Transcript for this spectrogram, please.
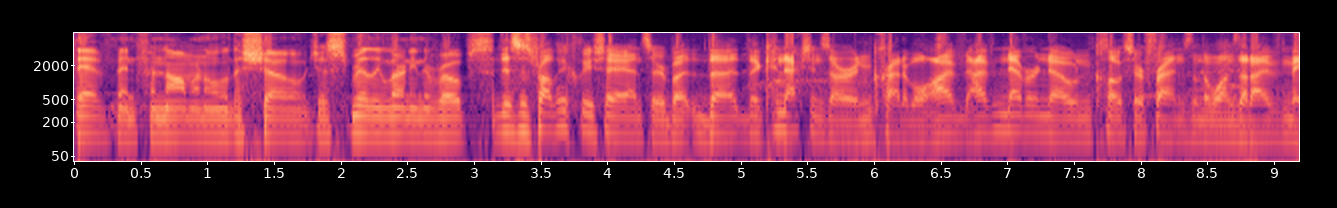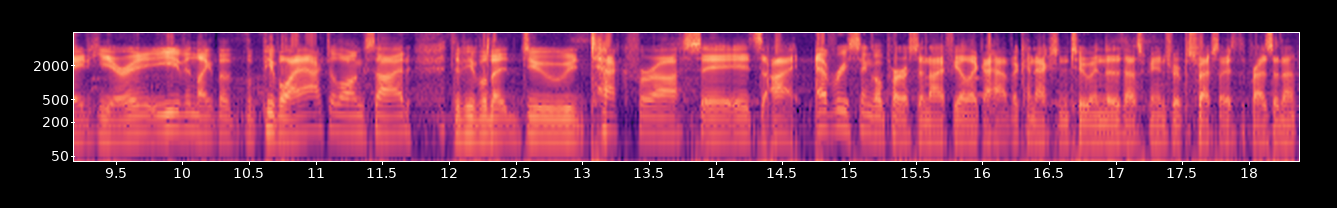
They have been phenomenal. The show, just really learning the ropes. This is probably a cliche answer, but the, the connections are incredible. I've, I've never known closer friends than the ones that I've made here. Even like the, the people I act alongside, the people that do tech for us, it's I, every single person I feel like I have a connection to in the thespian troupe, especially as the president.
